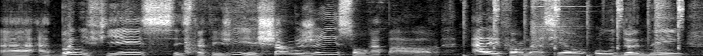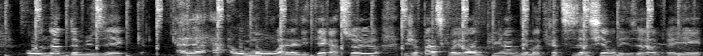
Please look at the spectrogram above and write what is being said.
à bonifier ses stratégies et changer son rapport à l'information, aux données, aux notes de musique, à la- à- aux mots, à la littérature. Je pense qu'il va y avoir une plus grande démocratisation des œuvres et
